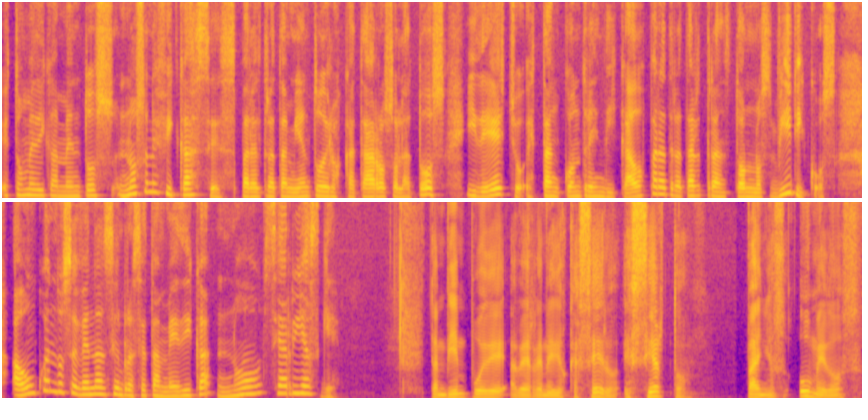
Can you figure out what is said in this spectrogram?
Estos medicamentos no son eficaces para el tratamiento de los catarros o la tos y de hecho están contraindicados para tratar trastornos víricos. Aun cuando se vendan sin receta médica, no se arriesgue. También puede haber remedios caseros, es cierto. Paños húmedos,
